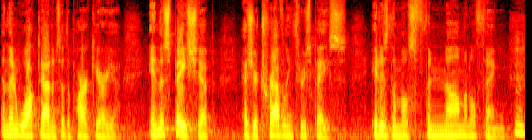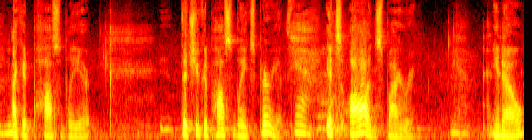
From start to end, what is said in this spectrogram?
and then walked out into the park area in the spaceship as you're traveling through space. It is the most phenomenal thing I could possibly uh, that you could possibly experience. Yeah. It's awe-inspiring. Yeah. You know,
